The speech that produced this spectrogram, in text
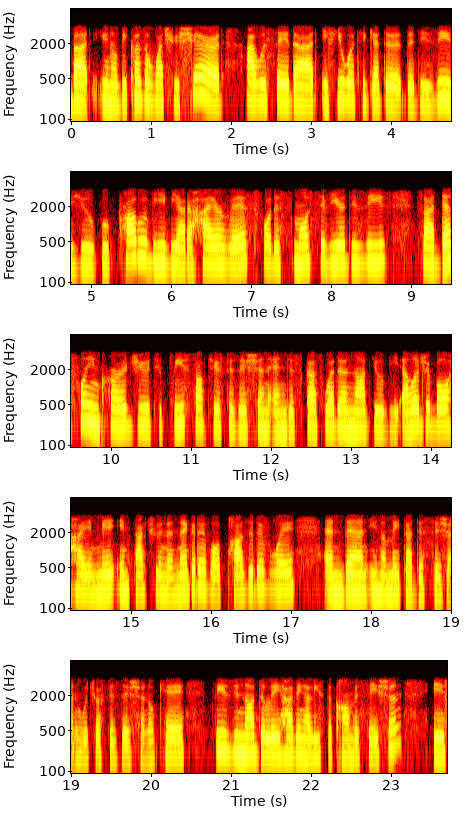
But you know, because of what you shared, I would say that if you were to get the the disease, you will probably be at a higher risk for this more severe disease. So I definitely encourage you to please talk to your physician and discuss whether or not you'll be eligible, how it may impact you in a negative or positive way, and then you know make that decision with your physician okay please do not delay having at least the conversation if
